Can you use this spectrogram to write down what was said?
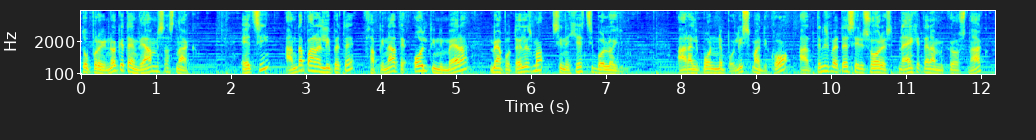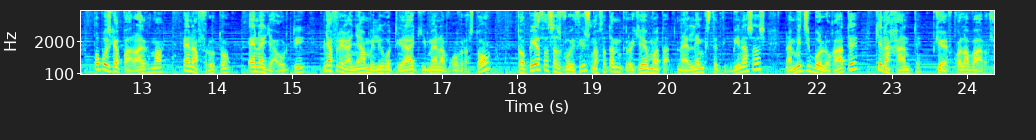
το πρωινό και τα ενδιάμεσα σνακ. Έτσι, αν τα παραλείπετε, θα πεινάτε όλη την ημέρα με αποτέλεσμα συνεχές τσιμπολόγημα. Άρα λοιπόν είναι πολύ σημαντικό αν 3 με 4 ώρες να έχετε ένα μικρό σνακ, όπως για παράδειγμα ένα φρούτο, ένα γιαούρτι, μια φρυγανιά με λίγο τυράκι με ένα αυγό βραστό, τα οποία θα σας βοηθήσουν αυτά τα μικρογεύματα να ελέγξετε την πείνα σας, να μην τσιμπολογάτε και να χάνετε πιο εύκολα βάρος.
